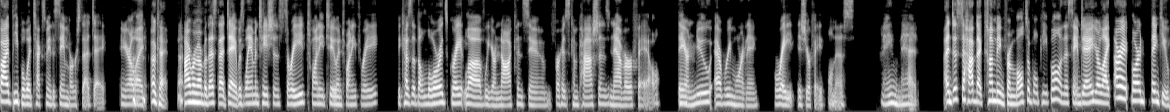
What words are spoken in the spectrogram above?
five people would text me the same verse that day. And you're like, okay, I remember this that day. It was Lamentations 3 22 and 23. Because of the Lord's great love, we are not consumed, for his compassions never fail. They are mm. new every morning. Great is your faithfulness. Amen. And just to have that coming from multiple people in the same day, you're like, all right, Lord, thank you.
